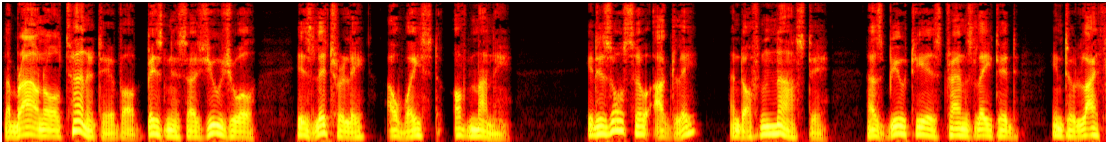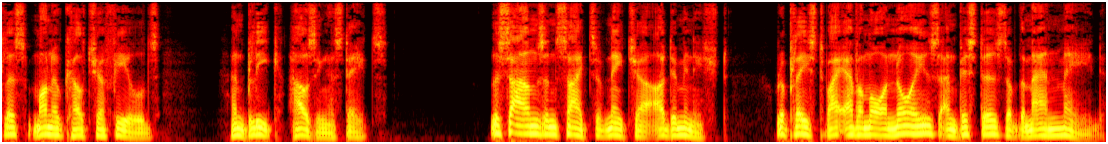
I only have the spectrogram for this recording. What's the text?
The brown alternative of business as usual is literally a waste of money. It is also ugly and often nasty, as beauty is translated into lifeless monoculture fields and bleak housing estates. The sounds and sights of nature are diminished, replaced by ever more noise and vistas of the man-made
